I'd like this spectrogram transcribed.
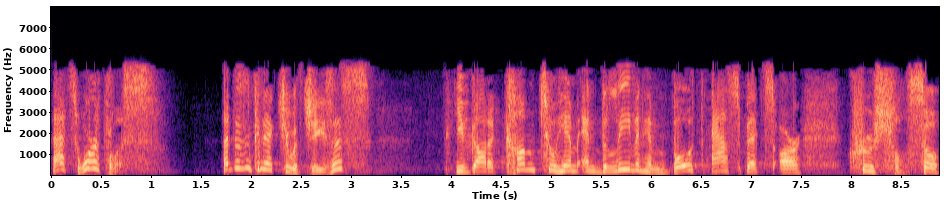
That's worthless. That doesn't connect you with Jesus. You've got to come to Him and believe in Him. Both aspects are crucial. So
